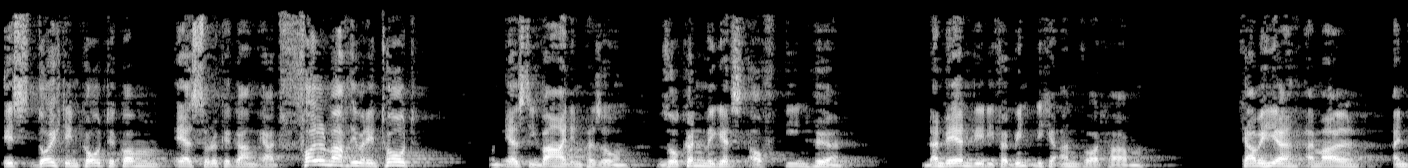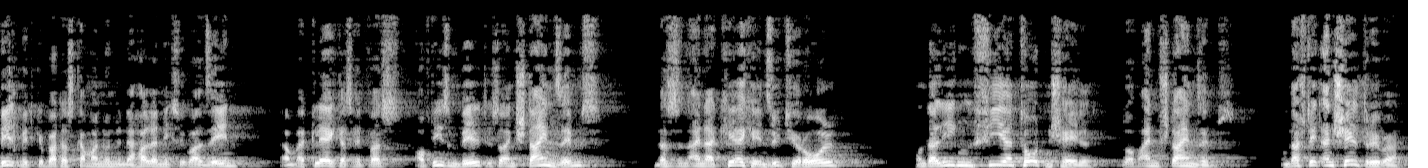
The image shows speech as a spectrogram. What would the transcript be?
ist durch den Tod gekommen, er ist zurückgegangen, er hat Vollmacht über den Tod und er ist die Wahrheit in Person. So können wir jetzt auf ihn hören. Und dann werden wir die verbindliche Antwort haben. Ich habe hier einmal ein Bild mitgebracht, das kann man nun in der Halle nicht so überall sehen. Darum erkläre ich das etwas. Auf diesem Bild ist ein Steinsims. Das ist in einer Kirche in Südtirol. Und da liegen vier Totenschädel, so auf einem Steinsims. Und da steht ein Schild drüber.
